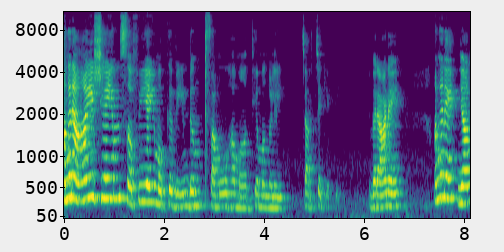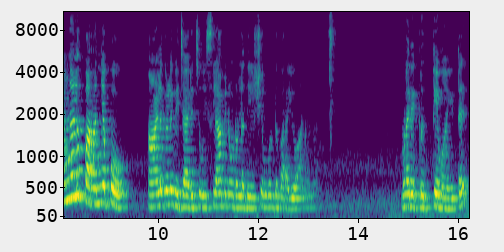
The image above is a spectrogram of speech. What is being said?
അങ്ങനെ ആയിഷയും സഫിയയും ഒക്കെ വീണ്ടും സമൂഹ മാധ്യമങ്ങളിൽ ചർച്ചയ്ക്കെത്തി. ഇവരാണേ അങ്ങനെ ഞങ്ങൾ പറഞ്ഞപ്പോൾ ആളുകൾ വിചാരിച്ചു ഇസ്ലാമിനോടുള്ള ദേഷ്യം കൊണ്ട് പറയുവാണെന്ന്. വളരെ കൃത്യമായിട്ട്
